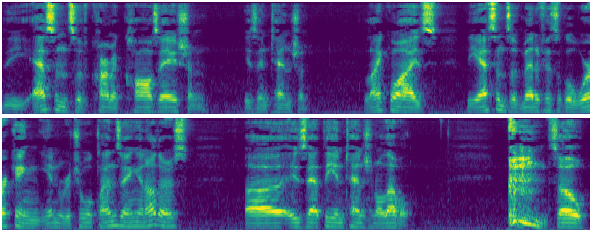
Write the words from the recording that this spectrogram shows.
the essence of karmic causation is intention. Likewise, the essence of metaphysical working in ritual cleansing and others uh, is at the intentional level. so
